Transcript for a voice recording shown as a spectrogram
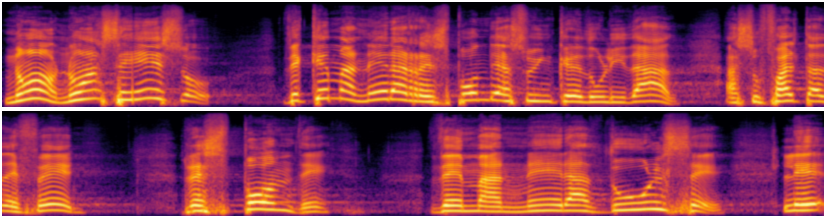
No, no hace eso. ¿De qué manera responde a su incredulidad, a su falta de fe? Responde de manera dulce. Le,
